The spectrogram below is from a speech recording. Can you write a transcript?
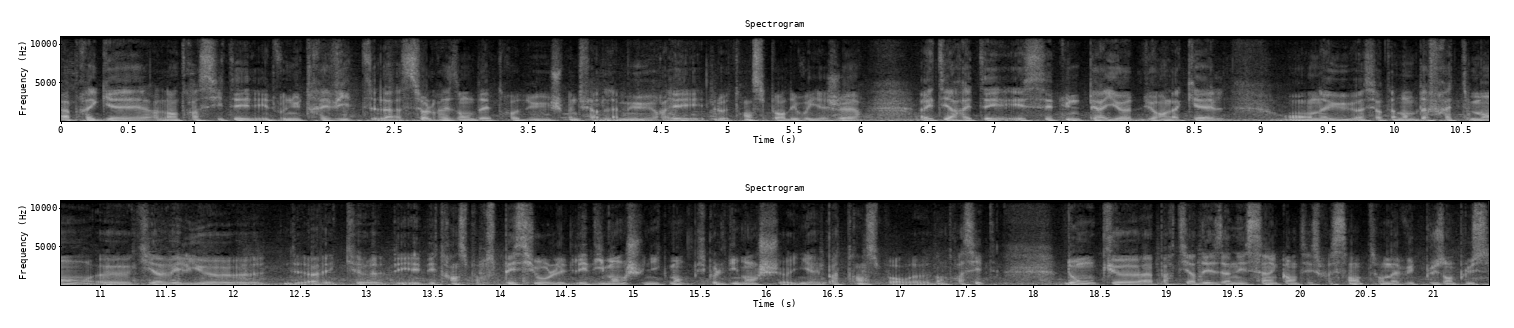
Après-guerre, l'anthracite est, devenu très vite la seule raison d'être du chemin de fer de la Mure et le transport des voyageurs a été arrêté. Et c'est une période durant laquelle on a eu un certain nombre d'affrètements euh, qui avaient lieu euh, avec euh, des, transports spéciaux les, dimanches uniquement, puisque le dimanche, il n'y avait pas de transport d'anthracite. Donc, à partir des années 50 et 60, on a vu de plus en plus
